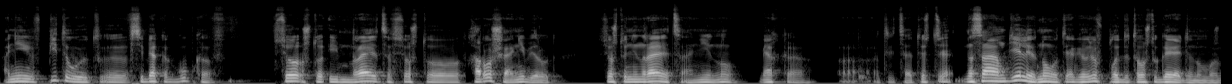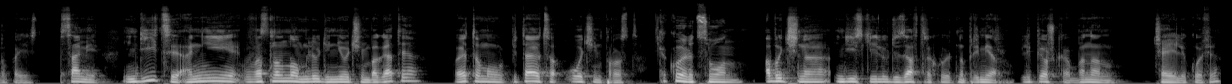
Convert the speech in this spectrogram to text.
Они впитывают э, в себя как губка все, что им нравится, все, что хорошее, они берут. Все, что не нравится, они, ну, мягко э, отрицают. То есть, э, на самом деле, ну, вот я говорю, вплоть до того, что говядину можно поесть. Сами индийцы, они в основном люди не очень богатые, поэтому питаются очень просто. Какой рацион? Обычно индийские люди завтракают, например, лепешка, банан, чай или кофе.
